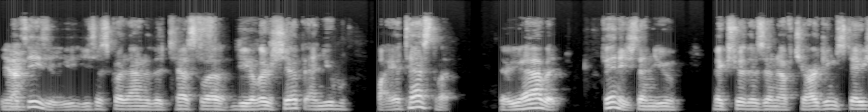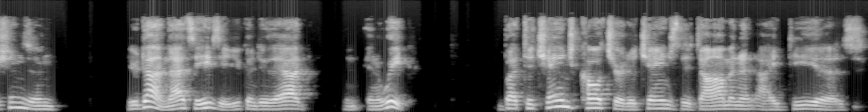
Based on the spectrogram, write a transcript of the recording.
Yeah. It's easy. You, you just go down to the Tesla dealership and you buy a Tesla. There you have it. Finished. Then you make sure there's enough charging stations and you're done. That's easy. You can do that in, in a week. But to change culture, to change the dominant ideas,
